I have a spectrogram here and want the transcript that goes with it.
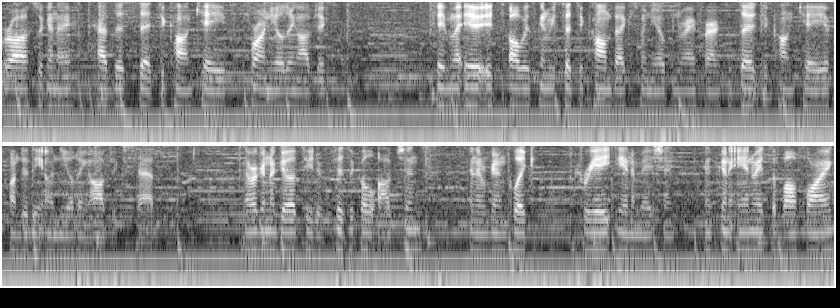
we're also going to have this set to concave for unyielding objects. It, it's always going to be set to convex when you open Rayfire, so set it to concave under the unyielding objects tab. Now we're going to go up to the physical options, and then we're going to click create animation. And it's going to animate the ball flying,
